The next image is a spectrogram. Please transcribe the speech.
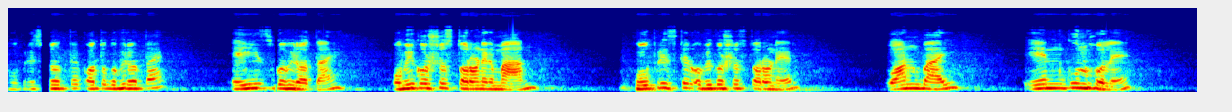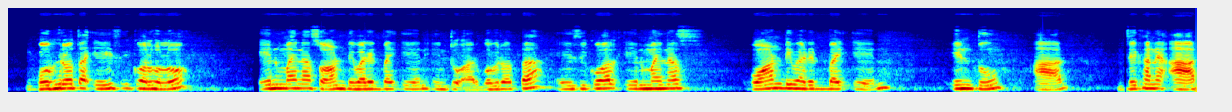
ভূপৃষ্ঠ হতে কত গভীরতায়? এইচ গভীরতায় অভিকর্ষ ত্বরণের মান ভূপৃষ্ঠের অভিকর্ষ ত্বরণের ওয়ান বাই এন গুণ হলে গভীরতা এইচ ইকুয়াল হলো N minus one divided by N into R গভীরতা H equal N minus one divided by N into R যেখানে আর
